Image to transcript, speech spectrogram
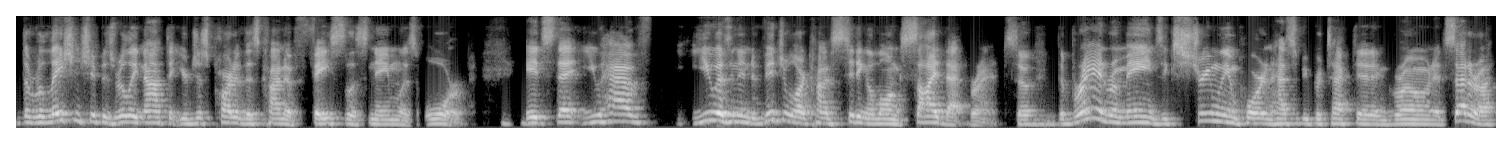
the relationship is really not that you're just part of this kind of faceless, nameless orb. Mm-hmm. It's that you have you as an individual are kind of sitting alongside that brand. So mm-hmm. the brand remains extremely important, has to be protected and grown, et cetera.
